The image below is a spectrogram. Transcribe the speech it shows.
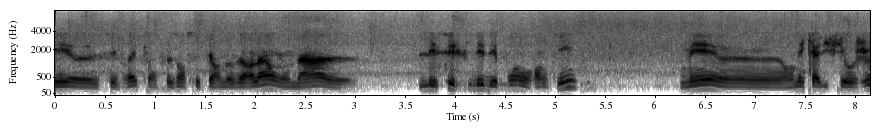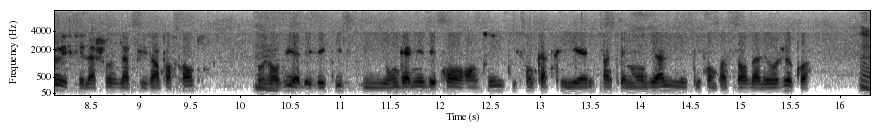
Et euh, c'est vrai qu'en faisant ce turnover-là, on a euh, laissé filer des points au ranking, mais euh, on est qualifié au jeu et c'est la chose la plus importante. Mm. Aujourd'hui, il y a des équipes qui ont gagné des points au ranking, qui sont quatrième, cinquième mondial, mais qui font pas peur d'aller au jeu, quoi. Mm.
